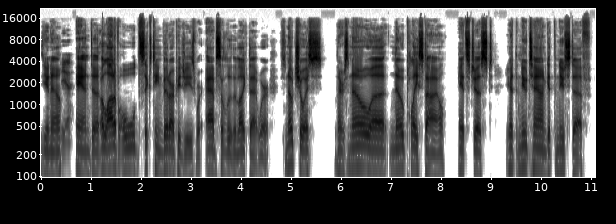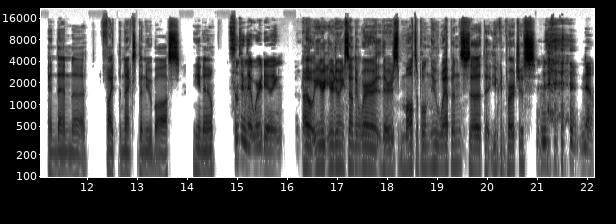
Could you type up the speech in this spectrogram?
You know, yeah and uh, a lot of old 16-bit RPGs were absolutely like that, where there's no choice, there's no uh, no play style. It's just you're at the new town, get the new stuff, and then uh, fight the next the new boss. You know. something that we're doing Oh, you're you're doing something where there's multiple new weapons uh, that you can purchase. no,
